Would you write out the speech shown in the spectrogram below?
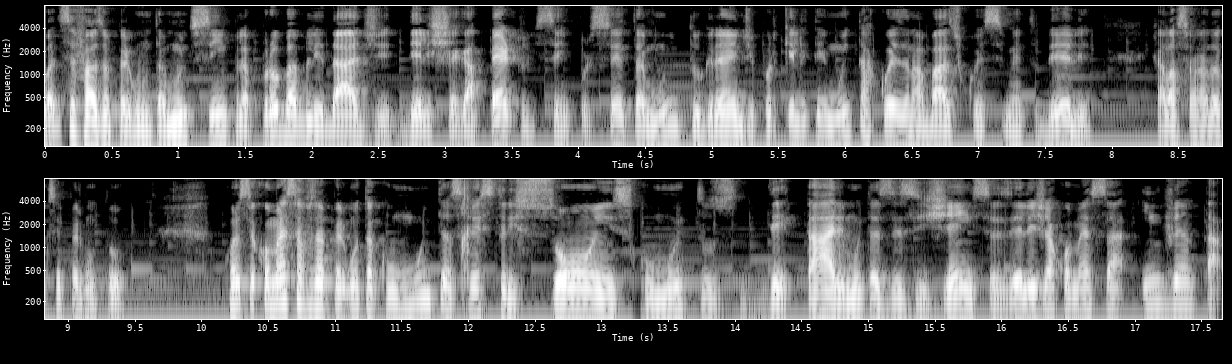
Quando você faz uma pergunta muito simples, a probabilidade dele chegar perto de 100% é muito grande porque ele tem muita coisa na base de conhecimento dele relacionada ao que você perguntou. Quando você começa a fazer uma pergunta com muitas restrições, com muitos detalhes, muitas exigências, ele já começa a inventar.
